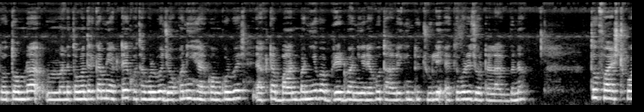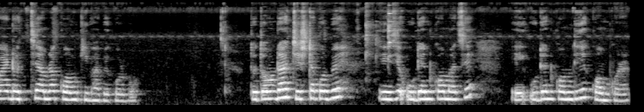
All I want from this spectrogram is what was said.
তো তোমরা মানে তোমাদেরকে আমি একটাই কথা বলব, যখনই হেয়ার কম করবে, একটা বান বানিয়ে বা ব্রেড বানিয়ে রাখো, তাহলে কিন্তু চুলে একেবারে জোটা লাগবে না। তো ফার্স্ট পয়েন্ট হচ্ছে আমরা কম কীভাবে করব। তো তোমরা চেষ্টা করবে, এই যে উডেন কম আছে, এই উডেন কম দিয়ে কম করার।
